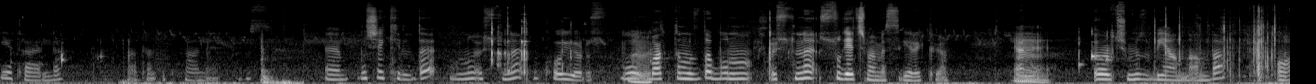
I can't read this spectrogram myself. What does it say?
Yeterli. Zaten iki tane yapıyoruz. Ee, bu şekilde bunu üstüne koyuyoruz. Bu Evet. baktığımızda bunun üstüne su geçmemesi gerekiyor. Yani Hmm. ölçümüz bir yandan da o.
